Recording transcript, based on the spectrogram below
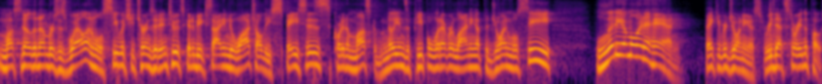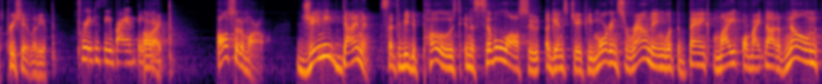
must know the numbers as well, and we'll see what she turns it into. It's going to be exciting to watch all these spaces, according to Musk, millions of people, whatever, lining up to join. We'll see. Lydia Moynihan, thank you for joining us. Read that story in the post. Appreciate it, Lydia. Great to see you, Brian. Thank all you. All right. Also tomorrow, Jamie Dimon set to be deposed in the civil lawsuit against JP Morgan surrounding what the bank might or might not have known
